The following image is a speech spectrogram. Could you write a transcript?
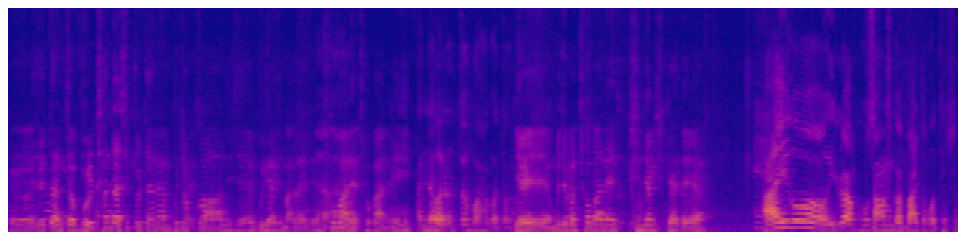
그 일단 저 물 찬다 싶을 때는 무조건 이제 무리하지 말아야 돼. 예, 초반에 초반에. 근데 어른도 뭐 하거든 예예예. 무조건 초반에 진정시켜야 돼요. 아이고 일반 고상한 거 말도 못해서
